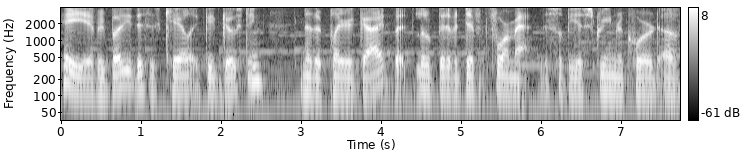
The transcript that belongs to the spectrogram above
Hey everybody, this is Kale at Good Ghosting. Another player guide, but a little bit of a different format. This will be a screen record of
